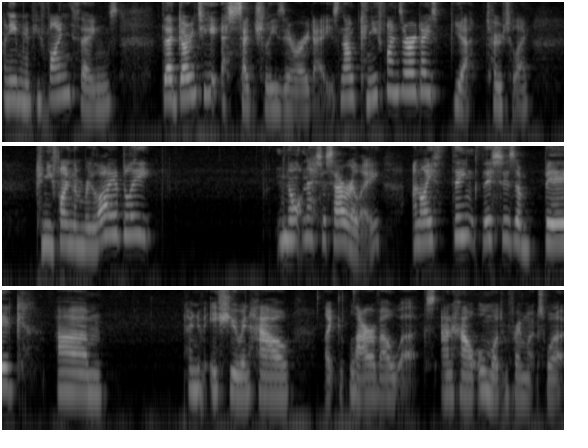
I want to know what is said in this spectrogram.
And even if you find things, they're going to be essentially zero days. Now, can you find zero days? Yeah, totally. Can you find them reliably? Not necessarily. And I think this is a big um, kind of issue in how like Laravel works and how all modern frameworks work,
